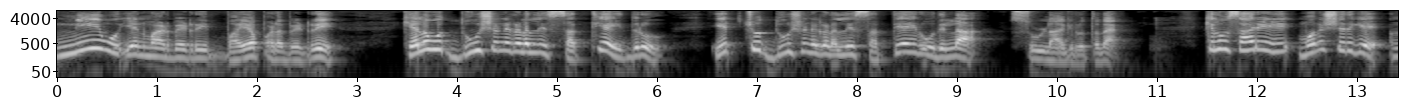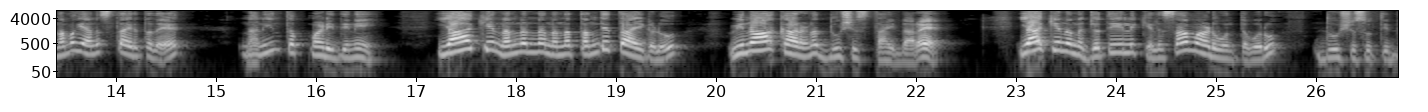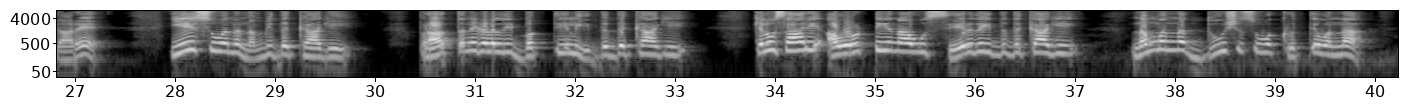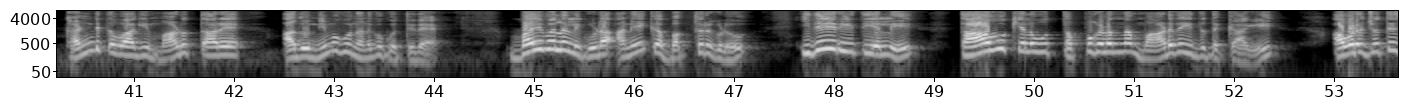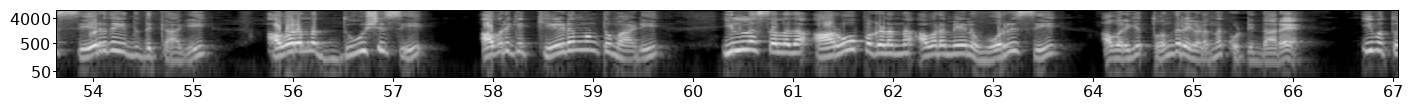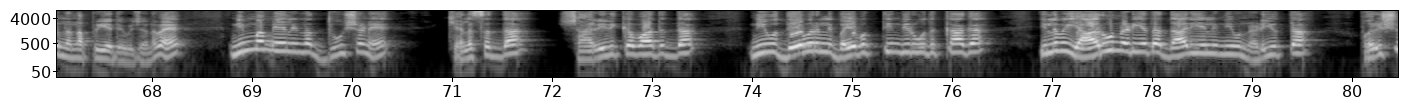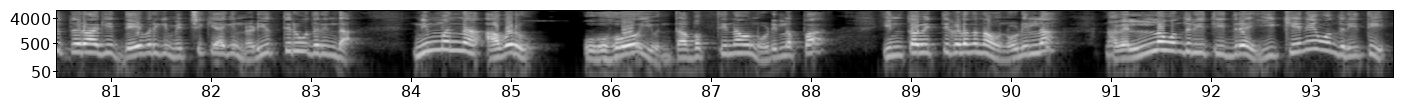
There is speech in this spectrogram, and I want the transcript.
ನೀವು ಏನು ಮಾಡಬೇಡ್ರಿ? ಭಯಪಡಬೇಡ್ರಿ. ಕೆಲವು ದೂಷಣೆಗಳಲ್ಲಿ ಸತ್ಯ ಇದ್ದರೂ ಹೆಚ್ಚು ದೂಷಣೆಗಳಲ್ಲಿ ಸತ್ಯ ಇರುವುದಿಲ್ಲ, ಸುಳ್ಳಾಗಿರುತ್ತದೆ. ಕೆಲವು ಸಾರಿ ಮನುಷ್ಯರಿಗೆ ನಮಗೆ ಅನಿಸ್ತಾ ಇರ್ತದೆ, ನಾನೇನು ತಪ್ಪು ಮಾಡಿದ್ದೀನಿ? ಯಾಕೆ ನನ್ನನ್ನು ನನ್ನ ತಂದೆ ತಾಯಿಗಳು ವಿನಾಕಾರಣ ದೂಷಿಸ್ತಾ ಇದ್ದಾರೆ? ಯಾಕೆ ನನ್ನ ಜೊತೆಯಲ್ಲಿ ಕೆಲಸ ಮಾಡುವಂಥವರು ದೂಷಿಸುತ್ತಿದ್ದಾರೆ? ಯೇಸುವನ್ನು ನಂಬಿದ್ದಕ್ಕಾಗಿ, ಪ್ರಾರ್ಥನೆಗಳಲ್ಲಿ ಭಕ್ತಿಯಲ್ಲಿ ಇದ್ದದ್ದಕ್ಕಾಗಿ, ಕೆಲವು ಸಾರಿ ಅವರೊಟ್ಟಿಗೆ ನಾವು ಸೇರದೇ ಇದ್ದದ್ದಕ್ಕಾಗಿ ನಮ್ಮನ್ನು ದೂಷಿಸುವ ಕೃತ್ಯವನ್ನು ಖಂಡಿತವಾಗಿ ಮಾಡುತ್ತಾರೆ, ಅದು ನಿಮಗೂ ನನಗೂ ಗೊತ್ತಿದೆ. ಬೈಬಲಲ್ಲಿ ಕೂಡ ಅನೇಕ ಭಕ್ತರುಗಳು ಇದೇ ರೀತಿಯಲ್ಲಿ ತಾವು ಕೆಲವು ತಪ್ಪುಗಳನ್ನು ಮಾಡದೇ ಇದ್ದದಕ್ಕಾಗಿ, ಅವರ ಜೊತೆ ಸೇರದೇ ಇದ್ದದಕ್ಕಾಗಿ ಅವರನ್ನು ದೂಷಿಸಿ ಅವರಿಗೆ ಕೇಡನ್ನುಂಟು ಮಾಡಿ ಇಲ್ಲ ಸಲ್ಲದ ಆರೋಪಗಳನ್ನು ಅವರ ಮೇಲೆ ಒರೆಸಿ ಅವರಿಗೆ ತೊಂದರೆಗಳನ್ನು ಕೊಟ್ಟಿದ್ದಾರೆ. ಇವತ್ತು ನನ್ನ ಪ್ರಿಯ ದೇವಜನವೇ, ನಿಮ್ಮ ಮೇಲಿನ ದೂಷಣೆ ಕೆಲಸದ್ದ, ಶಾರೀರಿಕವಾದದ್ದ ನೀವು ದೇವರಲ್ಲಿ ಭಯಭಕ್ತಿಯಿಂದಿರುವುದಕ್ಕಾಗ? ಇಲ್ಲವೇ ಯಾರೂ ನಡೆಯದ ದಾರಿಯಲ್ಲಿ ನೀವು ನಡೆಯುತ್ತಾ? ಪರಿಶುದ್ಧರಾಗಿ ದೇವರಿಗೆ ಮೆಚ್ಚುಗೆಯಾಗಿ ನಡೆಯುತ್ತಿರುವುದರಿಂದ ನಿಮ್ಮನ್ನ ಅವರು, ಓಹೋ, ಇಂಥ ಭಕ್ತಿ ನಾವು ನೋಡಿಲ್ಲಪ್ಪ. ಇಂಥ ವ್ಯಕ್ತಿಗಳನ್ನು ನಾವು ನೋಡಿಲ್ಲ. ನಾವೆಲ್ಲ ಒಂದು ರೀತಿ ಇದ್ದರೆ ಈಕೆನೇ ಒಂದು ರೀತಿ,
